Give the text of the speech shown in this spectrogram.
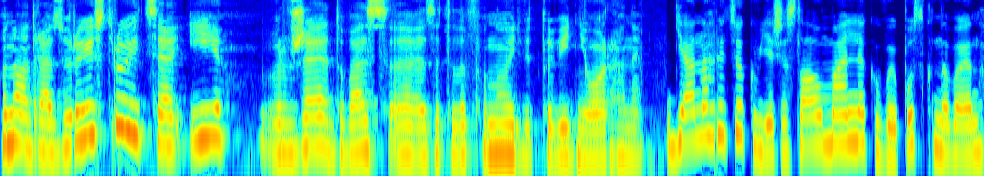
Воно одразу реєструється і вже до вас е, зателефонують відповідні органи. Діана Грицюк, В'ячеслав Мельник, випуск новин.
